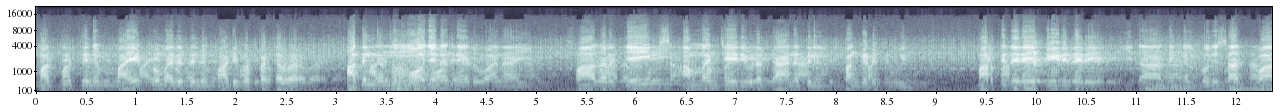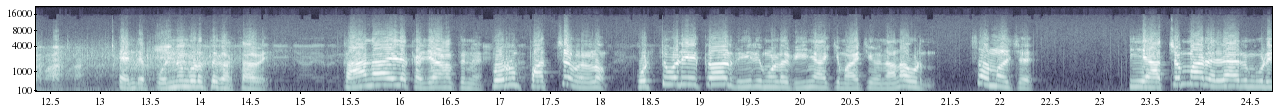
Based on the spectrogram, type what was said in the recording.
മദ്യത്തിനും മയക്കുമരുന്നിനും അടിമപ്പെട്ടവർ അതിൽ നിന്നും മോചനം നേടുവാനായി ഫാദർ ജെയിംസ് അമ്മഞ്ചേരിയുടെ ധ്യാനത്തിൽ പങ്കെടുക്കുകയും മർദ്ദിതരെ പീഡിതരെ ഇതാ നിങ്ങൾക്കൊരു സദ്വാർത്ത. എന്റെ പൊന്നും കൊടുത്ത് കർത്താവെ കാനായിലെ കല്യാണത്തിന് വെറും പച്ച വെള്ളം കൊട്ടുവടിയേക്കാൾ വീര്യമുള്ള വീഞ്ഞാക്കി മാറ്റിയവനാണ് അവിടുന്ന്. സമ്മതിച്ച്. ഈ അച്ഛന്മാരെല്ലാരും കൂടി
